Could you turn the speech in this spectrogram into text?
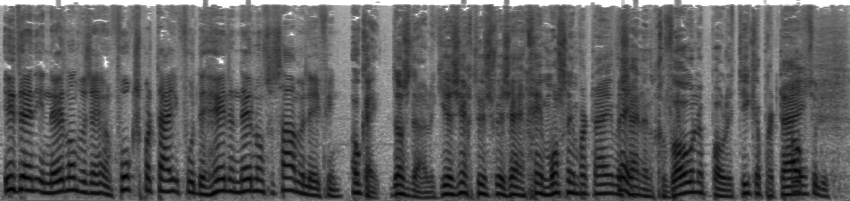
Iedereen in Nederland, we zijn een volkspartij voor de hele Nederlandse samenleving. Oké, okay, dat is duidelijk. Je zegt dus, we zijn geen moslimpartij. We nee. zijn een gewone politieke partij. Absoluut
